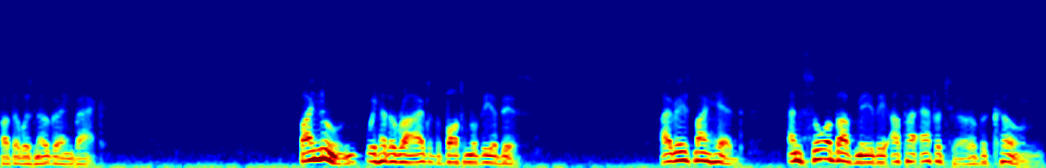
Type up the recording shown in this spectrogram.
But there was no going back. By noon, we had arrived at the bottom of the abyss. I raised my head and saw above me the upper aperture of the cone,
